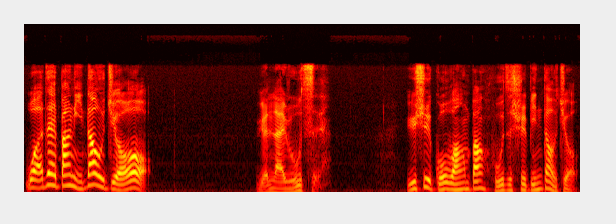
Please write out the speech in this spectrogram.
我在帮你倒酒。原来如此。于是国王帮胡子士兵倒酒，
